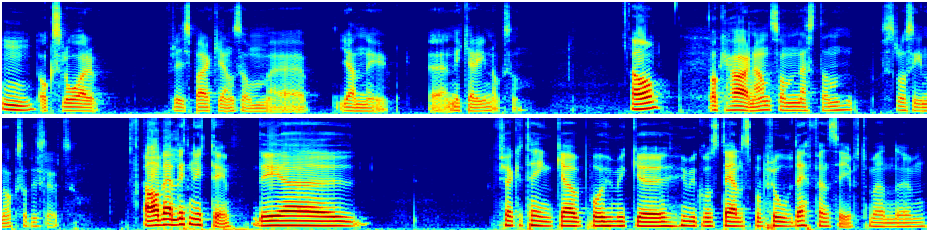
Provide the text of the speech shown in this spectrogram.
Mm. Och slår frisparken som eh, Jenny eh, nickar in också. Ja, Och hörnan som nästan slås in också till slut. ja väldigt nyttig. Det är... Försöker tänka på hur mycket, hur mycket hon ställs på prov defensivt, men... Um,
